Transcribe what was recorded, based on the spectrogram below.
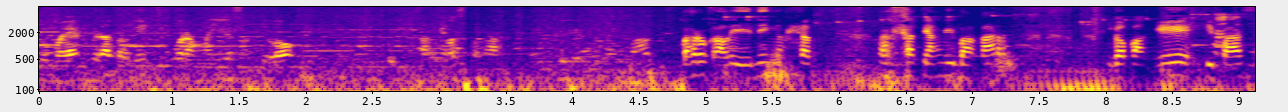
Lumayan berat oke, kurang mah iya sekilo. Sekilo setengah. Baru kali ini ngeliat ngeliat yang dibakar nggak pakai kipas.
